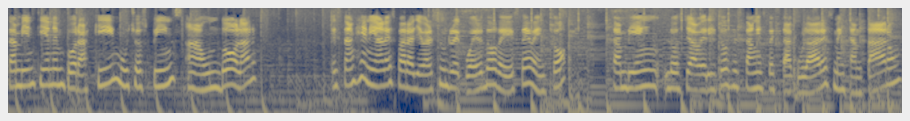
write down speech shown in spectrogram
También tienen por aquí muchos pins a un dólar. Están geniales para llevarse un recuerdo de este evento. También los llaveritos están espectaculares, me encantaron.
